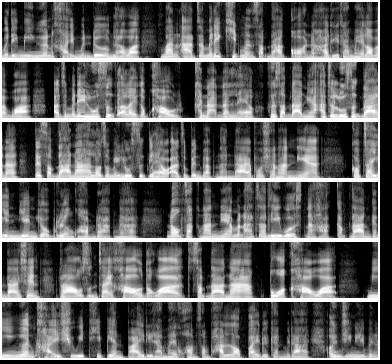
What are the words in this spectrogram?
ไม่ได้มีเงื่อนไขเหมือนเดิมแล้วอะมันอาจจะไม่ได้คิดเหมือนสัปดาห์ก่อนนะคะ ที่ทำให้เราแบบว่าอาจจะไม่ได้รู้สึกอะไรกับเขาขนาดนั้นแล้ว คือสัปดาห์นี้อาจจะรู้สึกได้นะ แต่สัปดาห์หน้าเราจะไม่รู้สึกแล้วอาจจะเป็นแบบนั้นได้ เพราะฉะนั้นเนี่ยก็ใจเย็นๆเกี่ยวกับเรื่องความรักนะคะ นอกจากนั้นเนี่ยมันอาจจะ reverse นะคะกับด้านกันได้ เช่น เราสนใจเขาแต่ว่าสัปดาห์หน้าตัวเขาอะมีเงื่อนไขชีวิตที่เปลี่ยนไปที่ทำให้ความสัมพันธ์เราไปด้วยกันไม่ได้ เอาจริงๆนี่เป็น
